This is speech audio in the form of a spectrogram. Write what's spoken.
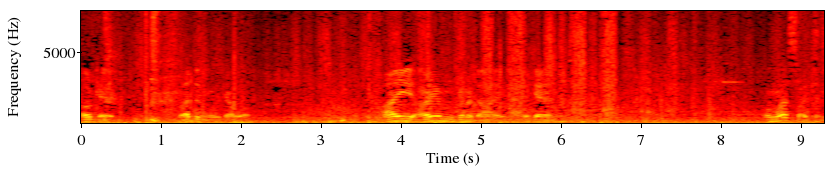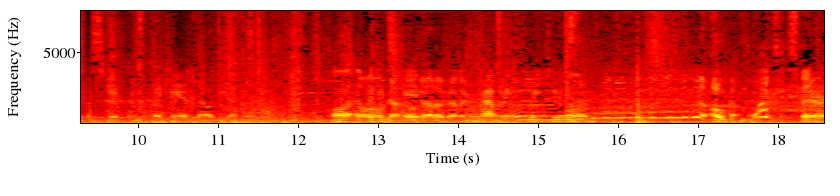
Okay, that didn't work out well. I I am gonna die again. Unless I can escape. If I can, that would be epic. Oh, epic Oh god, escape. oh god, oh god, oh god. Happening three, two, one. Oh god. What? Spitter.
